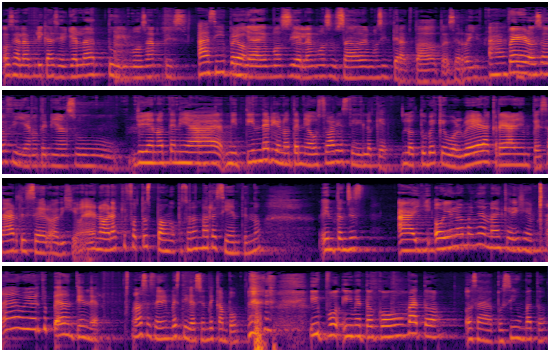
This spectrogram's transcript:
o sea, la aplicación ya la tuvimos antes. Ah, sí, pero Y ya hemos, ya la hemos usado, hemos interactuado, todo ese rollo. Ajá, sí. Pero Sofi ya no tenía su... yo ya no tenía mi Tinder, yo no tenía usuarios y lo que lo tuve que volver a crear, empezar de cero. Dije, bueno, ahora qué fotos pongo, pues son las más recientes, ¿no? Entonces, ahí- hoy en la mañana que dije, "Ah, voy a ver qué pedo en Tinder. Vamos a hacer investigación de campo. y, y me tocó un vato, o sea, pues sí, un vato,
